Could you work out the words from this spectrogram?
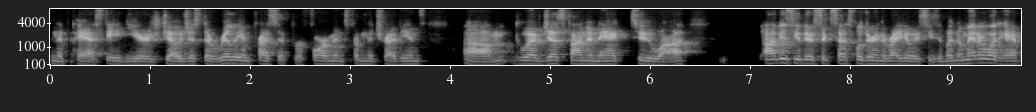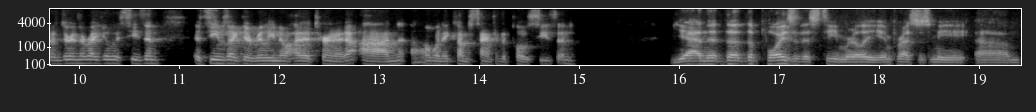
in the past eight years. Joe, just a really impressive performance from the Trevians, um, who have just found an act to. Obviously, they're successful during the regular season, but no matter what happens during the regular season, it seems like they really know how to turn it on uh, when it comes time for the postseason. Yeah, and the, the, the poise of this team really impresses me. Um,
